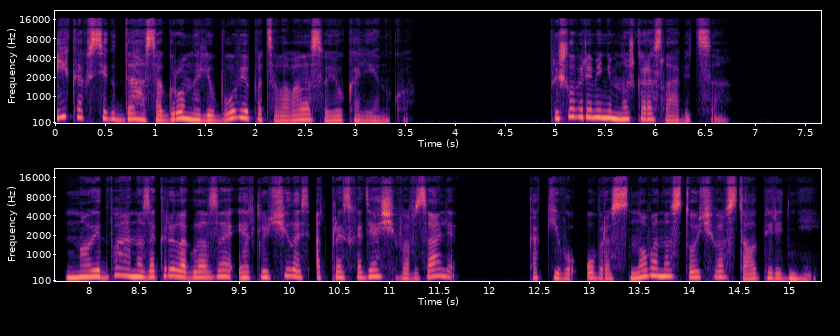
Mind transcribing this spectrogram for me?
и, как всегда, с огромной любовью поцеловала свою коленку. Пришло время немножко расслабиться. Но едва она закрыла глаза и отключилась от происходящего в зале, как его образ снова настойчиво встал перед ней.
